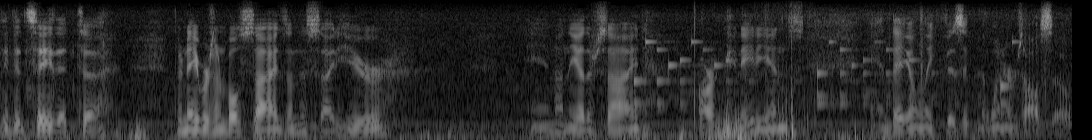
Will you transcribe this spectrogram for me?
They did say that uh, their neighbors on both sides, on this side here and on the other side, are Canadians, and they only visit in the winters also.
